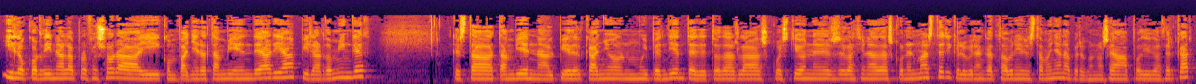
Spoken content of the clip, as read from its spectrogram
y lo coordina la profesora y compañera también de área, Pilar Domínguez que está también al pie del cañón muy pendiente de todas las cuestiones relacionadas con el máster y que le hubiera encantado venir esta mañana, pero que no se ha podido acercar.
